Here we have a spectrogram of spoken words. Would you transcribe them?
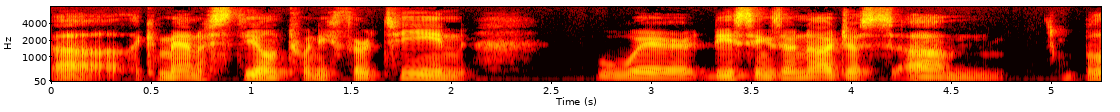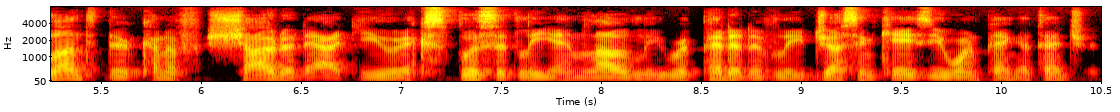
uh, like Man of Steel in 2013, where these things are not just um, blunt, they're kind of shouted at you explicitly and loudly, repetitively, just in case you weren't paying attention.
